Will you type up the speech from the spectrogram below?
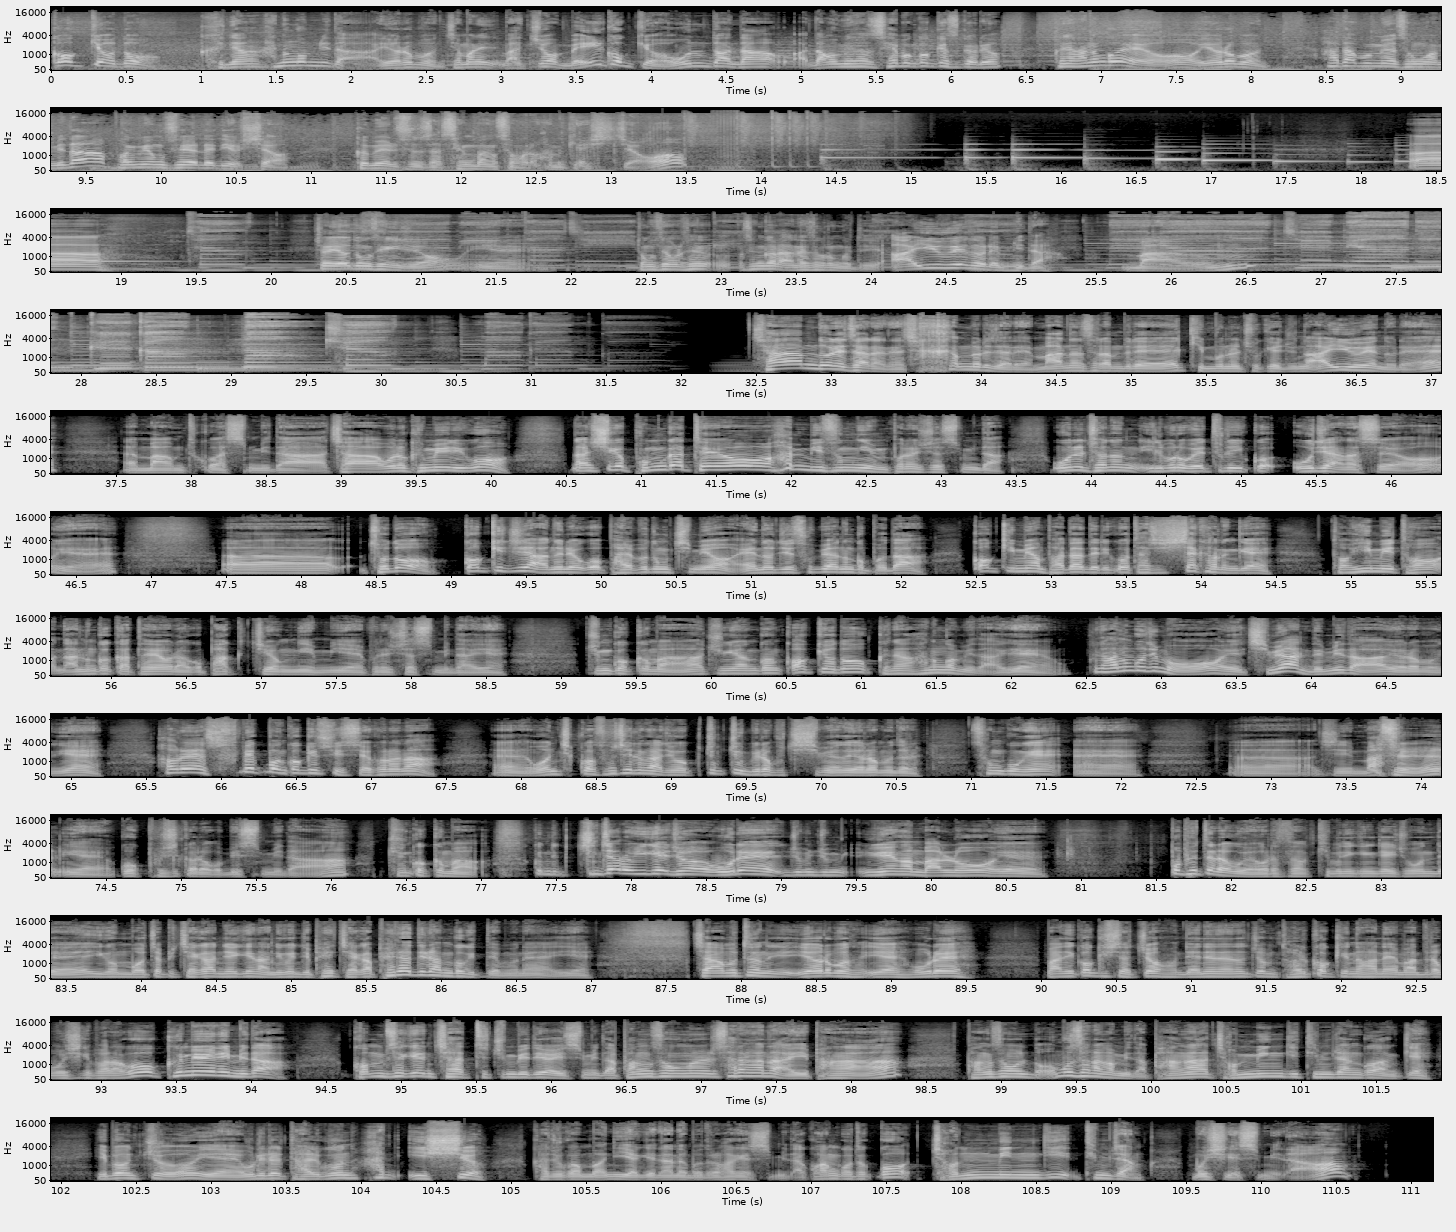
꺾여도 그냥 하는 겁니다. 여러분 제 말이 맞죠? 매일 꺾여. 오늘도 나 나오면서 세 번 꺾였을 거요. 그냥 하는 거예요. 여러분 하다 보면 성공합니다. 박명수의 라디오 쇼 금요일 순서 생방송으로 함께 하시죠. 아, 저 여동생이죠. 예. 동생으로 생, 생각 안 해서 그런 거지. 아이유의 노래입니다. 마음. 참 노래 잘하네. 참 노래 잘해. 많은 사람들의 기분을 좋게 해주는 아이유의 노래. 아, 마음 듣고 왔습니다. 자, 오늘 금요일이고, 날씨가 봄 같아요. 한미숙님 보내주셨습니다. 오늘 저는 일부러 외투를 입고 오지 않았어요. 예. 아, 저도 꺾이지 않으려고 발버둥 치며 에너지 소비하는 것보다 꺾이면 받아들이고 다시 시작하는 게 더 힘이 더 나는 것 같아요. 라고 박지영님, 예, 보내주셨습니다. 예. 중고금아 중요한 건 꺾여도 그냥 하는 겁니다. 예, 그냥 하는 거지 뭐. 예, 지면 안 됩니다, 여러분. 예, 하루에 수백 번 꺾일 수 있어요. 그러나 예, 원칙과 소신을 가지고 쭉쭉 밀어붙이시면 여러분들 성공의 예, 어, 지 맛을 예, 꼭 보실 거라고 믿습니다. 중고금아. 근데 진짜로 이게 저 올해 좀 좀 유행한 말로 예. 뽑혔더라고요. 그래서 기분이 굉장히 좋은데 이건 뭐 어차피 제가 한 얘기는 아니고 이제 패- 제가 패러디를 한 거기 때문에 예. 자 아무튼 이- 여러분 예 올해 많이 꺾이셨죠? 내년에는 좀 덜 꺾이는 한 해 만들어 보시기 바라고 금요일입니다. 검색엔 차트 준비되어 있습니다. 방송을 사랑하는 아이 방아 방송을 너무 사랑합니다. 방아 전민기 팀장과 함께 이번 주 예, 우리를 달군 핫 이슈 가지고 한번 이야기 나눠보도록 하겠습니다. 광고 듣고 전민기 팀장 모시겠습니다.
